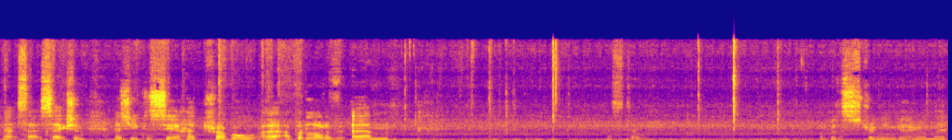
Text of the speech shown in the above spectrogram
That's that section. As you can see, I had trouble. Uh, I put a lot of um, bit of stringing going on there.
